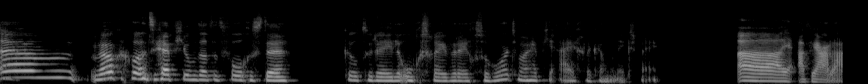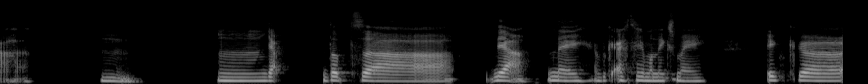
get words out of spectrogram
um, welke gewoonte heb je omdat het volgens de culturele ongeschreven regels zo hoort, maar heb je eigenlijk helemaal niks mee? Uh, ja, verjaardagen. Hmm. Mm, ja, dat, uh, ja, nee, heb ik echt helemaal niks mee. Ik, uh,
